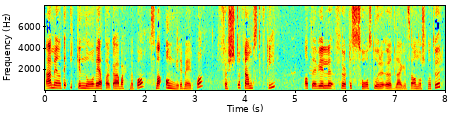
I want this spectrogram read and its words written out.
Jeg mener at det ikke nå vedtaket jeg har vært med på, som jeg angrer mer på. Først og fremst fordi at det vil føre til så store ødeleggelser av norsk natur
